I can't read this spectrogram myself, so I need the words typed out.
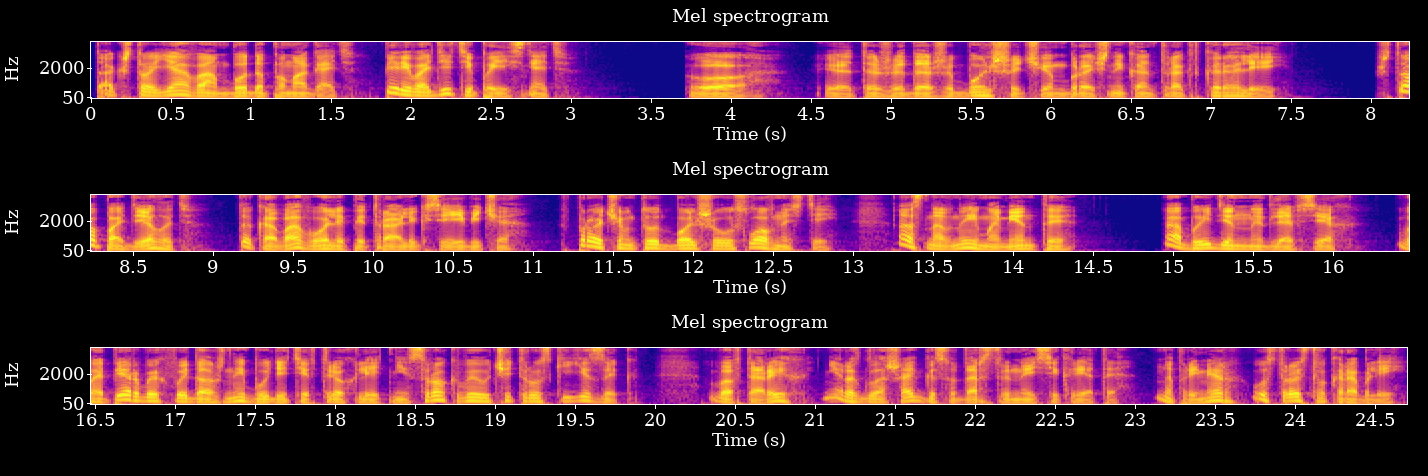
Так что я вам буду помогать, переводить и пояснять. О, это же даже больше, чем брачный контракт королей. Что поделать, такова воля Петра Алексеевича. Впрочем, тут больше условностей. Основные моменты обыденны для всех. Во-первых, вы должны будете в трехлетний срок выучить русский язык. Во-вторых, не разглашать государственные секреты, например, устройство кораблей.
